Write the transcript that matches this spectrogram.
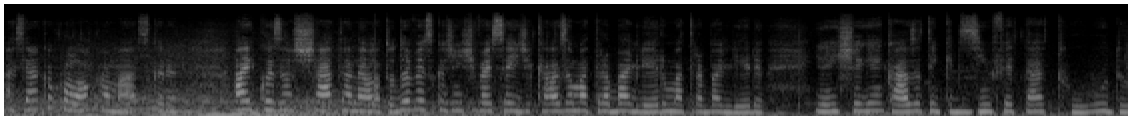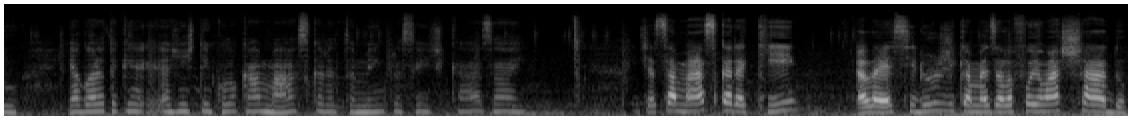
Ah, será que eu coloco a máscara? Ai, coisa chata, né? Toda vez que a gente vai sair de casa é uma trabalheira, uma trabalheira. E aí chega em casa tem que desinfetar tudo. E agora que, a gente tem que colocar a máscara também pra sair de casa. Ai. Essa máscara aqui, ela é cirúrgica, mas ela foi um achado.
